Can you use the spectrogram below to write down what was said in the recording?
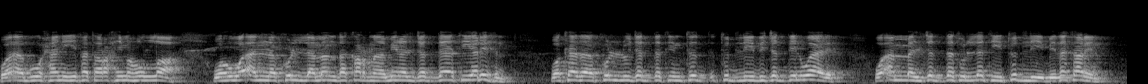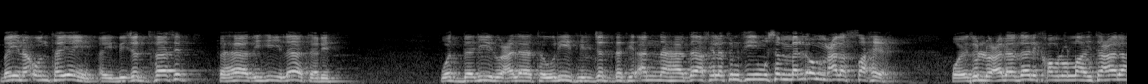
وأبو حنيفة رحمه الله وهو أن كل من ذكرنا من الجدات يرثن وكذا كل جدة تدلي بجد وارث. وأما الجدة التي تدلي بذكر بين أنثيين أي بجد فاسد فهذه لا ترث. والدليل على توريث الجدة أنها داخلة في مسمى الأم على الصحيح. ويدل على ذلك قول الله تعالى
